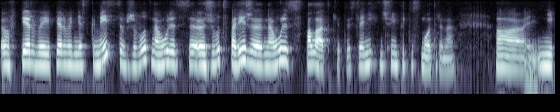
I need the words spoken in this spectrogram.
в первые, первые несколько месяцев живут на улице, живут в Париже на улице в палатке, то есть для них ничего не предусмотрено. А, ни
